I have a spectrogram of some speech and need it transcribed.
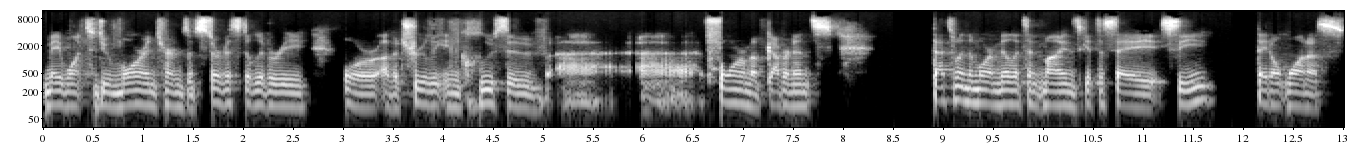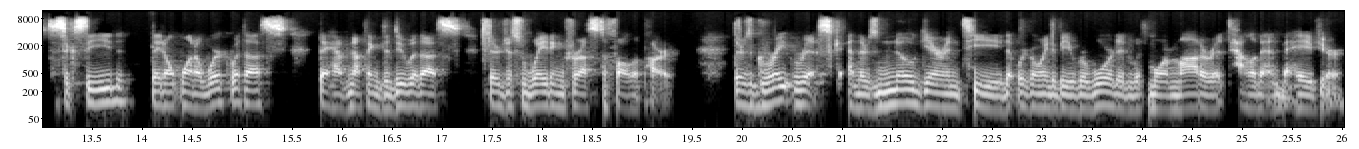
may want to do more in terms of service delivery or of a truly inclusive uh, uh, form of governance. That's when the more militant minds get to say, see, they don't want us to succeed. They don't want to work with us. They have nothing to do with us. They're just waiting for us to fall apart there's great risk and there's no guarantee that we're going to be rewarded with more moderate Taliban behavior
